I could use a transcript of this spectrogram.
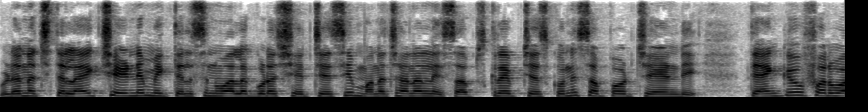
వీడియో నచ్చితే లైక్ చేయండి. మీకు తెలిసిన వాళ్ళకు కూడా షేర్ చేసి మన ఛానల్ని సబ్స్క్రైబ్ చేసుకొని సపోర్ట్ చేయండి. Thank you for watch.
